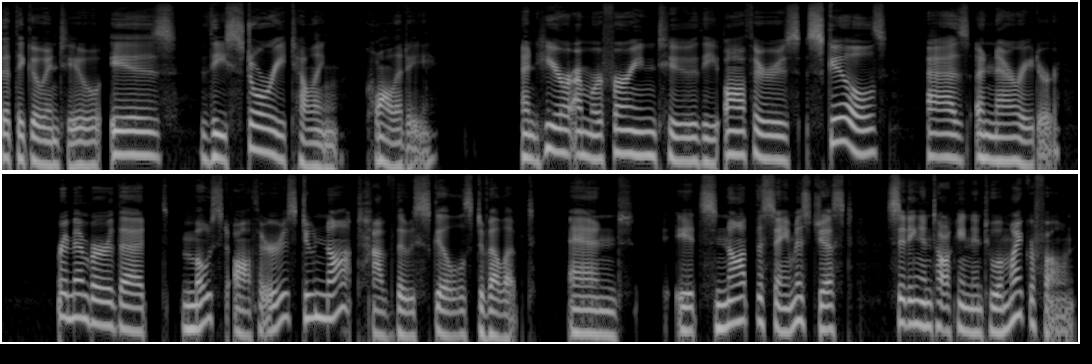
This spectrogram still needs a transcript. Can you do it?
that they go into is the storytelling quality. And here I'm referring to the author's skills as a narrator. Remember that most authors do not have those skills developed, and it's not the same as just sitting and talking into a microphone.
